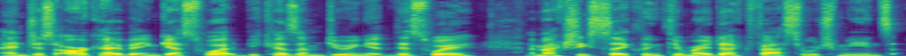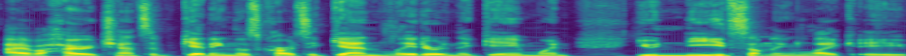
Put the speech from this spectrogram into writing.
and just archive it. And guess what? Because I'm doing it this way, I'm actually cycling through my deck faster, which means I have a higher chance of getting those cards again later in the game when you need something like a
